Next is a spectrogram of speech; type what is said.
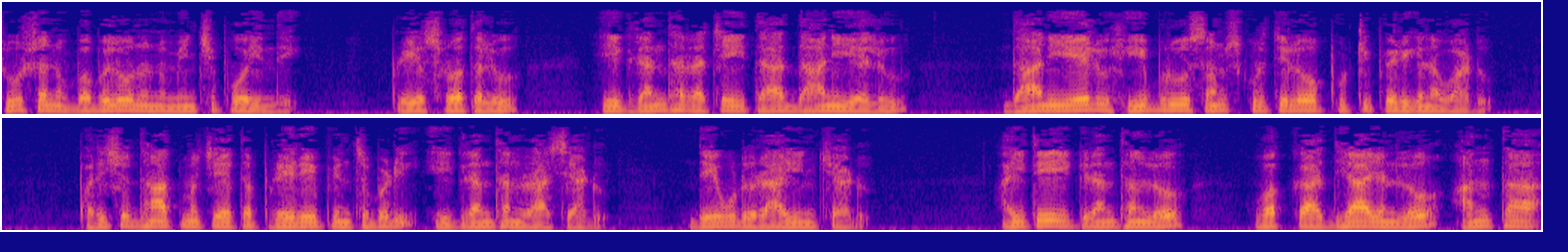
షూషను బబులూనును మించిపోయింది. ప్రియశ్రోతలు ఈ గ్రంథ రచయిత దానియేలు. దానియేలు హీబ్రూ సంస్కృతిలో పుట్టి పెరిగినవాడు. పరిశుద్ధాత్మ చేత ప్రేరేపించబడి ఈ గ్రంథం రాశాడు. దేవుడు రాయించాడు. అయితే ఈ గ్రంథంలో ఒక్క అధ్యాయంలో అంతా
